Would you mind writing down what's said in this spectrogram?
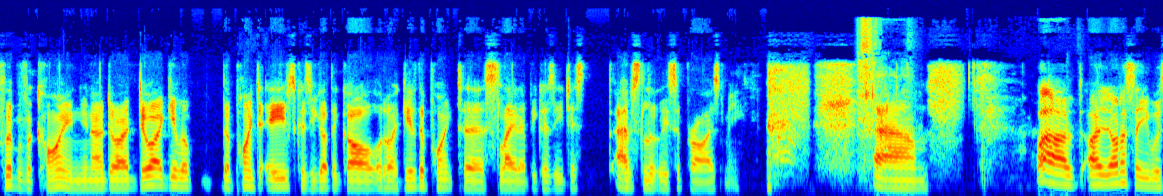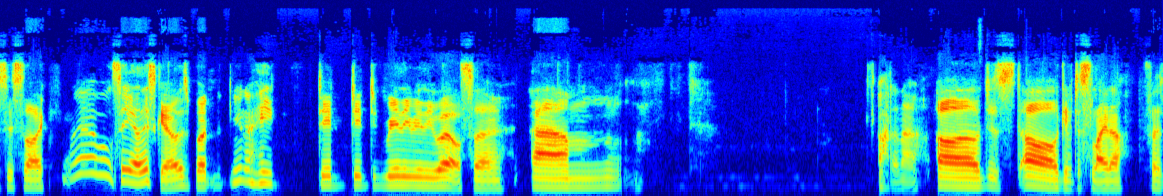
flip of a coin. You know, do I do I give a, the point to Eaves because he got the goal, or do I give the point to Slater because he just absolutely surprised me? um, well, I honestly was just like, well, we'll see how this goes. But you know, he did did, did really really well. So um, I don't know. I'll just I'll give it to Slater for,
